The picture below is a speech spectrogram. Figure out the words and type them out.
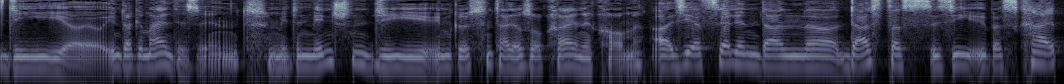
die äh, in der Gemeinde sind, mit den Menschen, die im größten Teil aus der Ukraine kommen, äh, sie erzählen dann äh, das, dass sie über Skype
